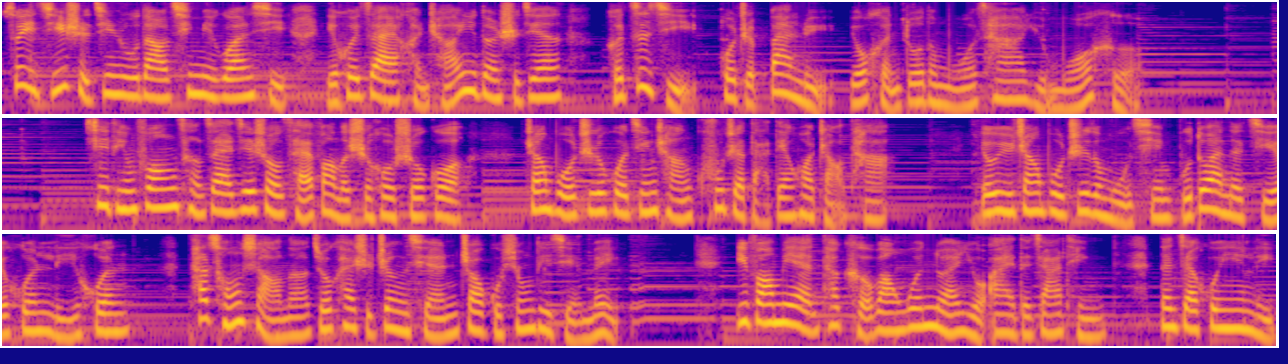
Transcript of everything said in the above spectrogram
所以，即使进入到亲密关系，也会在很长一段时间和自己或者伴侣有很多的摩擦与磨合。谢霆锋曾在接受采访的时候说过，张柏芝会经常哭着打电话找他。由于张柏芝的母亲不断的结婚离婚，他从小呢就开始挣钱照顾兄弟姐妹，一方面他渴望温暖有爱的家庭，但在婚姻里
